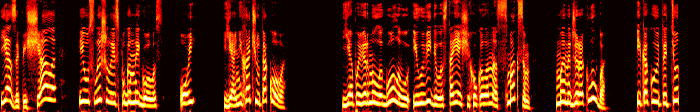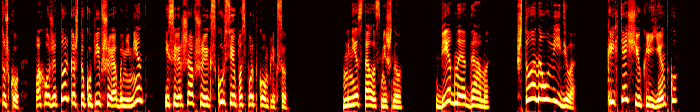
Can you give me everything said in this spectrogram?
я запищала и услышала испуганный голос. «Ой, я не хочу такого!» Я повернула голову и увидела стоящих около нас с Максом менеджера клуба и какую-то тетушку, похоже, только что купившую абонемент и совершавшую экскурсию по спорткомплексу. Мне стало смешно. Бедная дама, что она увидела? Кряхтящую клиентку,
